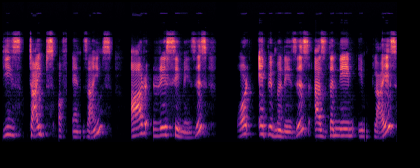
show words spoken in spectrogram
these types of enzymes are racemases or epimerases as the name implies.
